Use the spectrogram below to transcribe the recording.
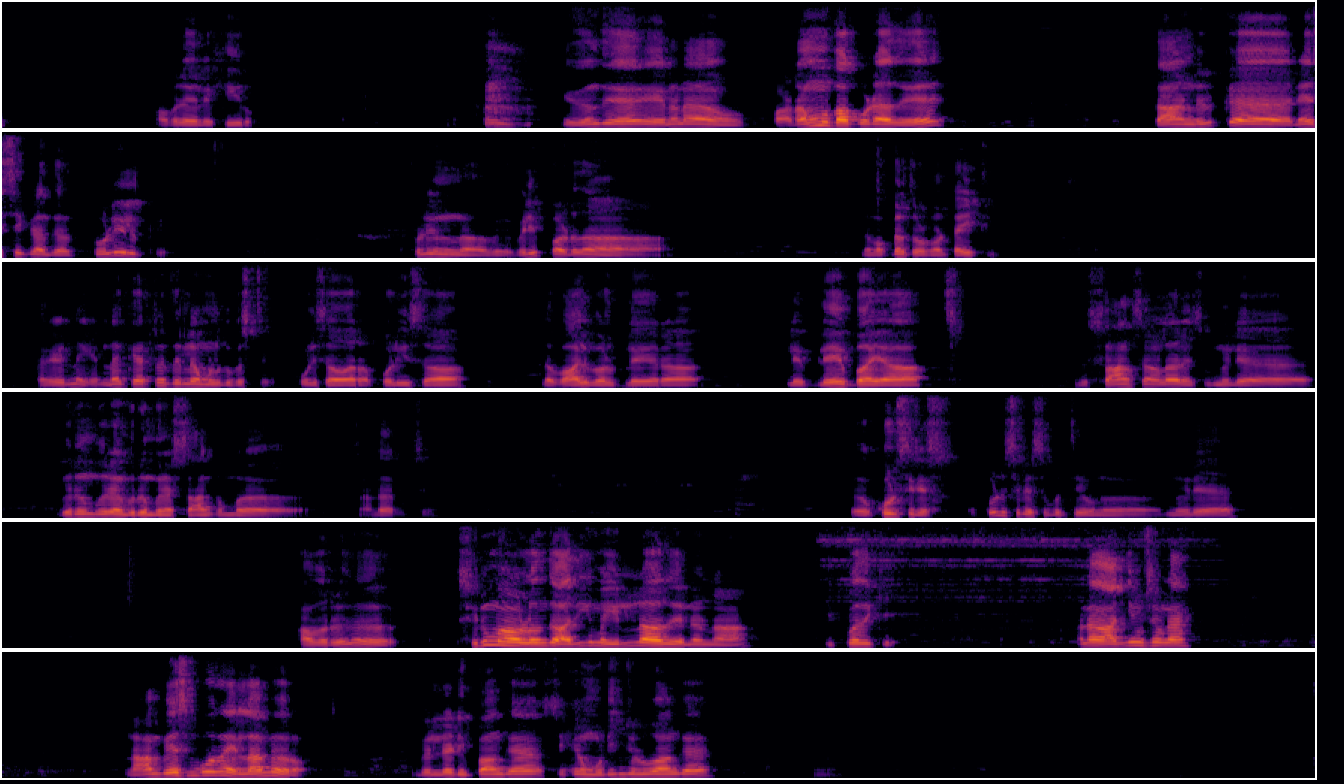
அவரே அதில் ஹீரோ இது வந்து என்னன்னா படமும் பார்க்கக்கூடாது தான் இருக்க நேசிக்கிற அந்த தொழிலுக்கு தொழில் வெ- வெளிப்பாடு தான் இந்த மக்கள் தொடர்பான டைட்டில் அது என்ன என்ன கேரக்டர் தெரியல உங்களுக்கு ஃபஸ்ட்டு போலீஸா வர போலீஸா இல்லை வாலிபால் பிளேயரா இல்லை ப்ளே பாயா இந்த சாங்ஸ் நல்லா இருந்துச்சு. உண்மையிலே விரும்புகிறேன் விரும்புகிறேன் சாங் ரொம்ப நல்லா இருந்துச்சு. கூல் சீரியஸ் கூல் சீரியஸை பற்றி ஒன்று உண்மையிலே அவர் சினிமாவில் வந்து அதிகமாக இல்லாத என்னென்னா இப்போதைக்கு. அண்ணா அஞ்சு நிமிஷம்ண்ணே. நான் பேசும்போது தான் எல்லாமே வரும். பெல் அடிப்பாங்க சீக்கிரம் முடின்னு சொல்லுவாங்க.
